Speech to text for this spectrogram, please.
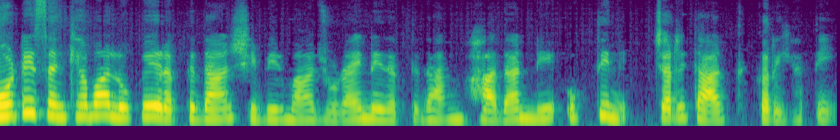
મોટી સંખ્યામાં લોકોએ રક્તદાન શિબિરમાં જોડાઈને રક્તદાન ભાદાનની ઉક્તિને ચરિતાર્થ કરી હતી.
